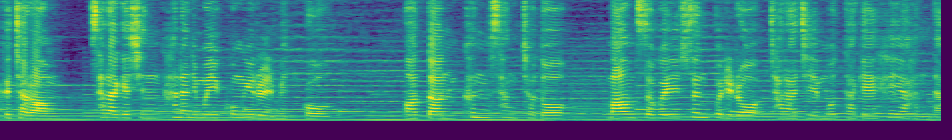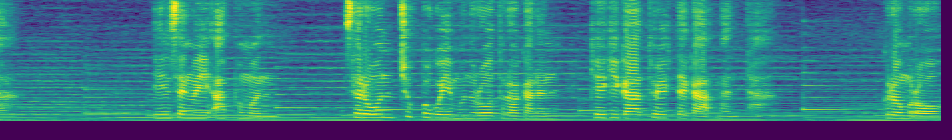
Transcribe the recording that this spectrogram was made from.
그처럼 살아계신 하나님의 공의를 믿고 어떤 큰 상처도 마음속의 쓴뿌리로 자라지 못하게 해야 한다. 인생의 아픔은 새로운 축복의 문으로 들어가는 계기가 될 때가 많다. 그러므로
